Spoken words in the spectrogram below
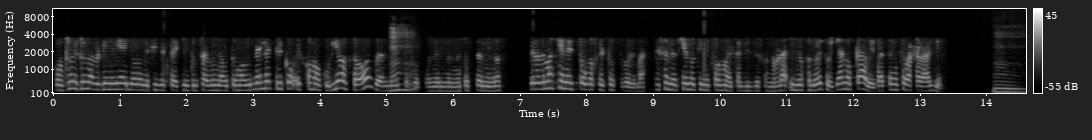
construyes una refinería y luego decides que hay que impulsar un automóvil eléctrico, es como curioso, realmente, por ponerlo en esos términos, pero además tiene todos estos problemas. Esa energía no tiene forma de salir de Sonora y no solo eso, ya no cabe, va a tener que bajar a alguien. Mm.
